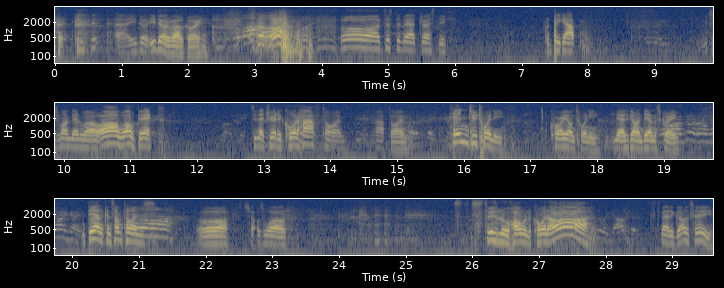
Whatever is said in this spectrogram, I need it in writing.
uh, you do you doing well, Cory. Oh, oh, just about drastic. And pick up, which is one down well. Oh, well decked. It's in that dreaded quarter, half time. Half time. 10 to 20. Cory on 20. Now he's going down the screen. Down can sometimes. Oh, shot was wild. It's- it's through the little hole in the corner. Oh! It's about to go too.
